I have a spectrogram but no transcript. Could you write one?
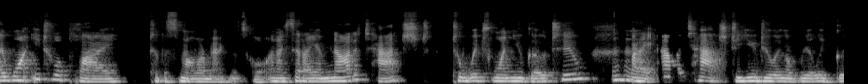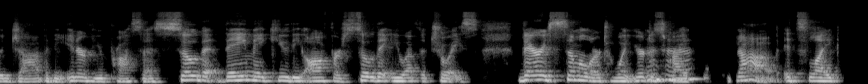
i want you to apply to the smaller magnet school and i said i am not attached to which one you go to Mhm. but I am attached to you doing a really good job in the interview process so that they make you the offer so that you have the choice. Very similar to what you're Mhm. describing the job. It's like,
